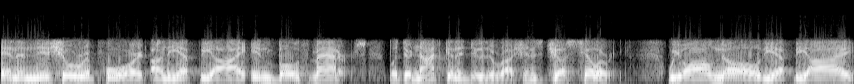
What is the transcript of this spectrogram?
an initial report on the FBI in both matters? But they're not going to do the Russians, just Hillary. We all know the FBI,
